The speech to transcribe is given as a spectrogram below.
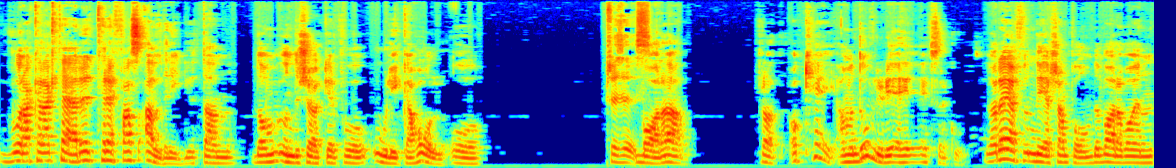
våra karaktärer träffas aldrig utan de undersöker på olika håll och Precis. bara pratar. Okej, ja men då blir det extra coolt. Det var det jag fundersam på om det bara var en,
